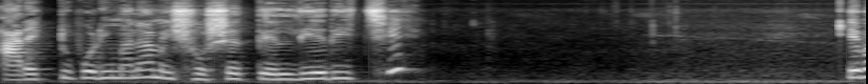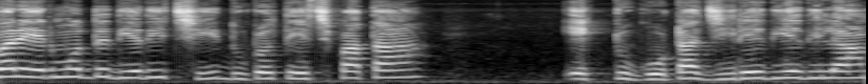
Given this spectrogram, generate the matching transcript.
আরেকটু পরিমাণে আমি সর্ষের তেল দিয়ে দিচ্ছি। এবারে এর মধ্যে দিয়ে দিচ্ছি দুটো তেজপাতা একটু গোটা জিরে দিয়ে দিলাম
